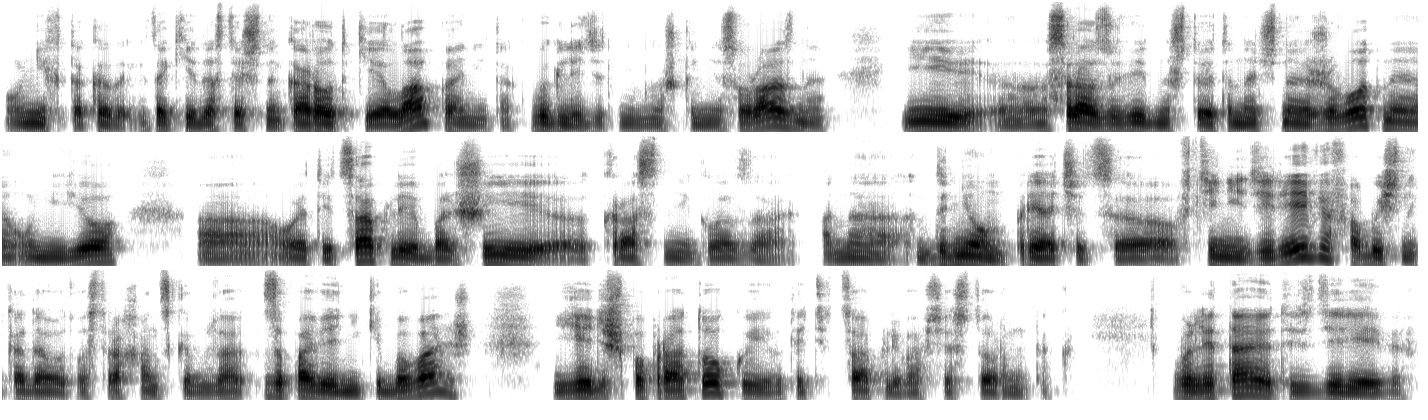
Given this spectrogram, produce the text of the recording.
У них так, такие достаточно короткие лапы, они так выглядят немножко несуразно. И э, сразу видно, что это ночное животное, у нее, а, у этой цапли большие э, красные глаза. Она днем прячется в тени деревьев. Обычно, когда вот в Астраханском заповеднике бываешь, едешь по протоку, и вот эти цапли во все стороны так вылетают из деревьев.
